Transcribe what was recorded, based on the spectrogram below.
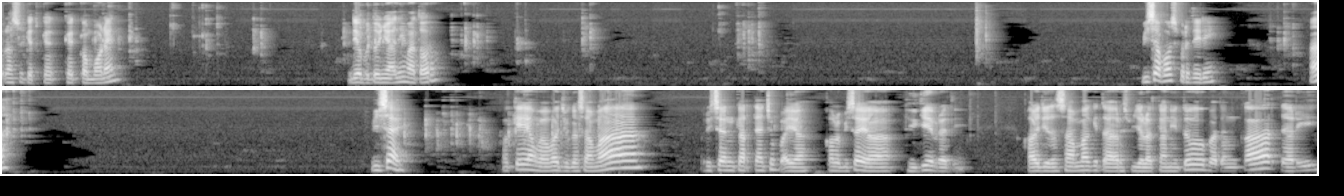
langsung get, get, get komponen dia butuhnya animator Bisa bos seperti ini? Hah? Bisa ya? Oke, yang bawah juga sama. Recent cardnya coba ya. Kalau bisa ya DG berarti. Kalau tidak sama kita harus menjalankan itu button card dari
